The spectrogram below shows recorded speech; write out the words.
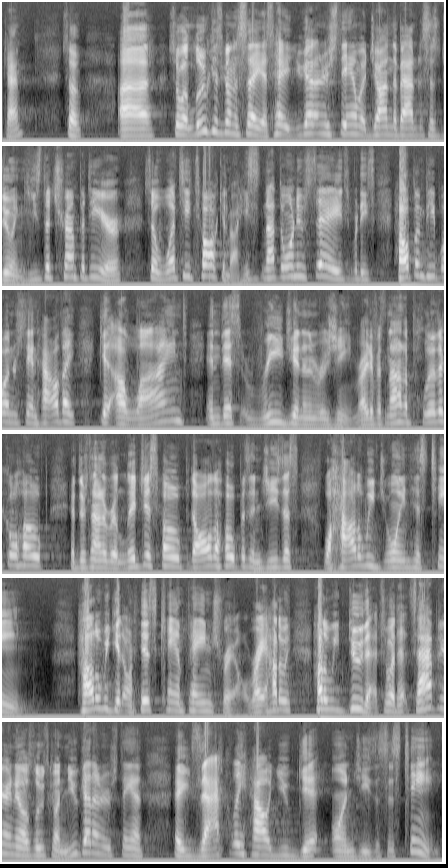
Okay. So uh, so what Luke is going to say is, hey, you got to understand what John the Baptist is doing. He's the trumpeter. So what's he talking about? He's not the one who saves, but he's helping people understand how they get aligned in this region and regime, right? If it's not a political hope, if there's not a religious hope, all the hope is in Jesus. Well, how do we join his team? How do we get on his campaign trail, right? How do we, how do we do that? So what's happening right now is Luke's going, you got to understand exactly how you get on Jesus' team.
